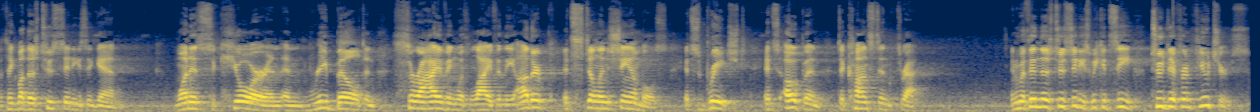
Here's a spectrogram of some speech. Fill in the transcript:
So think about those two cities again. One is secure and, and rebuilt and thriving with life, and the other, it's still in shambles. It's breached, it's open to constant threat. And within those two cities, we could see two different futures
